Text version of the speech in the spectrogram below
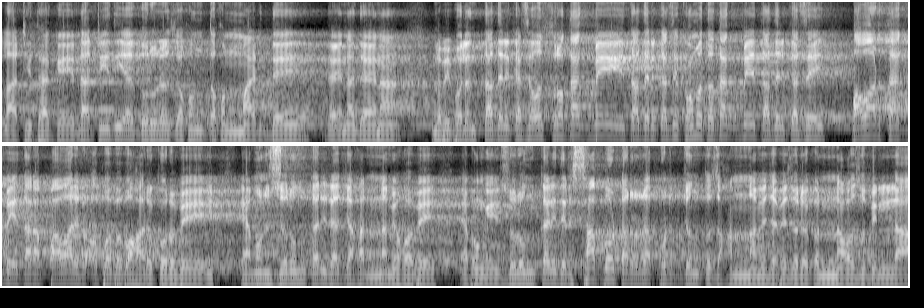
লাঠি থাকে। লাঠি দিয়ে গরুরে যখন তখন মার দেয় দেয় না দেয় না। নবী বলেন, তাদের কাছে অস্ত্র থাকবে, তাদের কাছে ক্ষমতা থাকবে, তাদের কাছে পাওয়ার থাকবে, তারা পাওয়ারের অপব্যবহার করবে। এমন জুলুমকারীরা জাহান নামে হবে এবং এই জুলুমকারীদের সাপোর্টাররা পর্যন্ত জাহান নামে যাবে। জোরে কন্যা অজুবিল্লা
